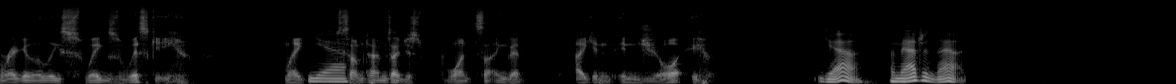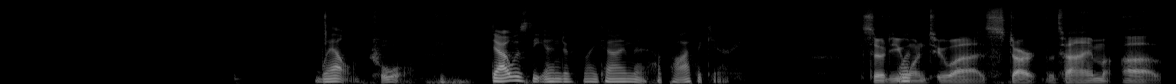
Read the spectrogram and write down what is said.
regularly swigs whiskey. Like Yeah. sometimes I just want something that I can enjoy. yeah imagine that well Cool. that was the end of my time at Apothecary. So do you What- want to uh start the time of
